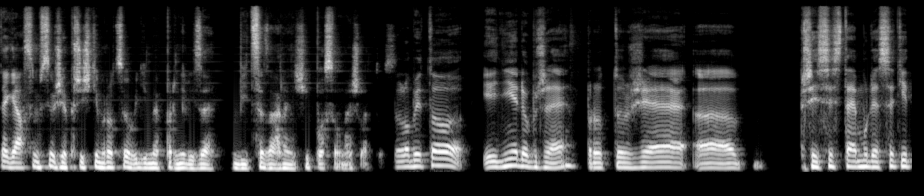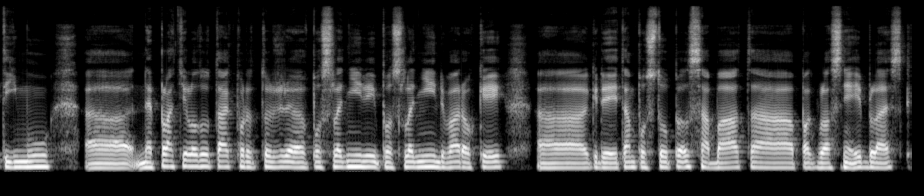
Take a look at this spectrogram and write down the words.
tak já si myslím, že příštím roce uvidíme první lize více zahraničních posil než letos. Bylo by to jedině dobře, protože uh, při systému deseti týmů uh, neplatilo to tak, protože poslední, poslední dva roky, uh, kdy tam postoupil Sabat a pak vlastně i Blesk,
